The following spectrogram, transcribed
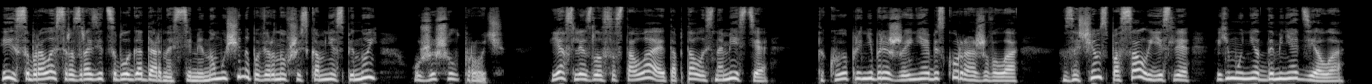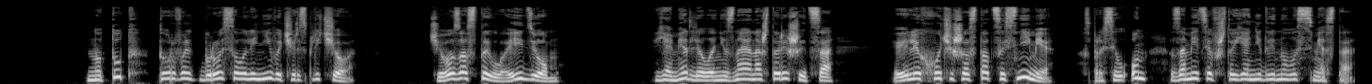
и собралась разразиться благодарностями, но мужчина, повернувшись ко мне спиной, уже шел прочь. Я слезла со стола и топталась на месте — Такое пренебрежение обескураживало. Зачем спасал, если ему нет до меня дела? Но тут Торвальд бросил лениво через плечо. «Чего застыло? Идем!» Я медлила, не зная, на что решиться. «Или хочешь остаться с ними?» — спросил он, заметив, что я не двинулась с места.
